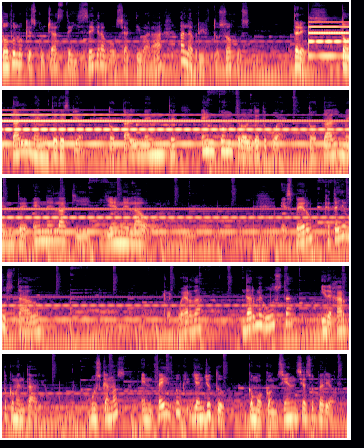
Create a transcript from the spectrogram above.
Todo lo que escuchaste y se grabó se activará al abrir tus ojos. 3. Totalmente despierto, totalmente en control de tu cuerpo, totalmente en el aquí y en el ahora. Espero que te haya gustado Recuerda dar me gusta y dejar tu comentario. Búscanos en Facebook y en YouTube como Conciencia Superior.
